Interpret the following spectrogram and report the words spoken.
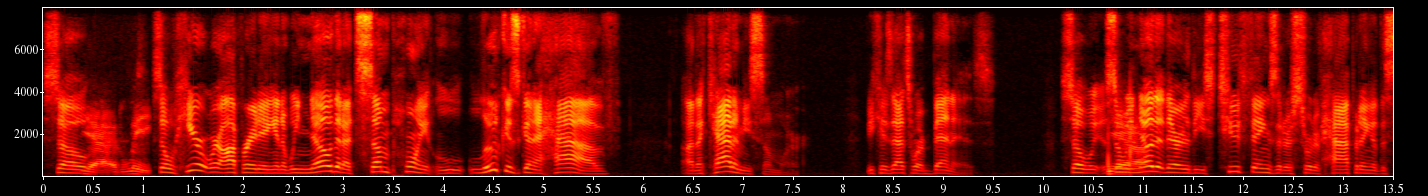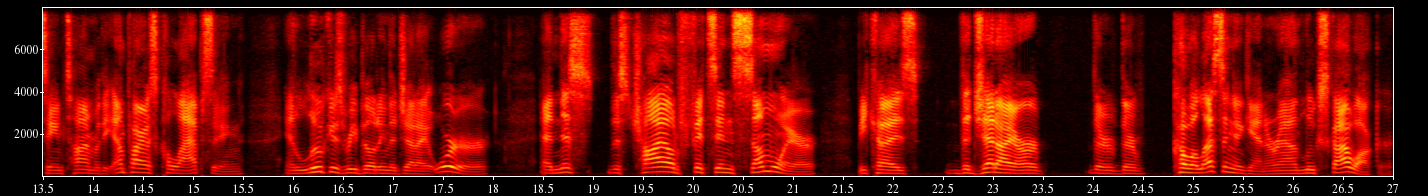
So yeah, at least. So here we're operating, and we know that at some point Luke is going to have an academy somewhere, because that's where Ben is. So we, so yeah. we know that there are these two things that are sort of happening at the same time, where the Empire is collapsing, and Luke is rebuilding the Jedi Order, and this this child fits in somewhere because the Jedi are they're they're coalescing again around Luke Skywalker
